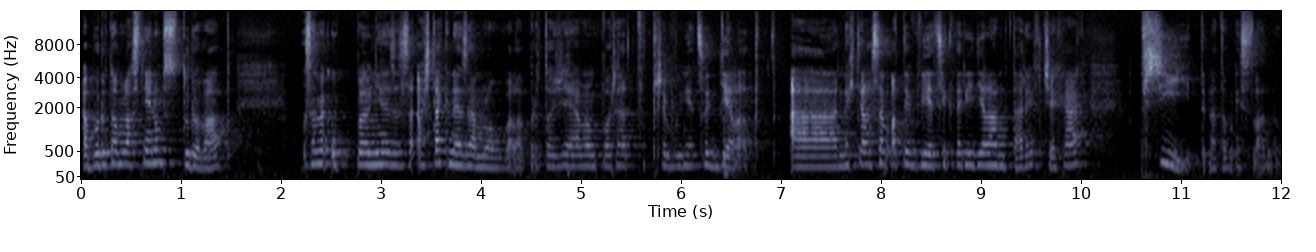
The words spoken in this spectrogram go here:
a budu tam vlastně jenom studovat, se mi úplně zase až tak nezamlouvala, protože já mám pořád potřebu něco dělat. A nechtěla jsem o ty věci, které dělám tady v Čechách, přijít na tom Islandu.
